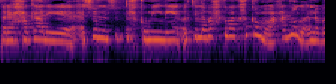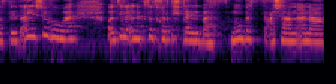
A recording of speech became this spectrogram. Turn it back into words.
فرح حكى لي شو شو بتحكميني؟ قلت له بحكمك حكم واحد والله إنه بسيط. قال لي شو هو؟ قلت له إنك تدخل تحضر البث. مو بس عشان أنا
